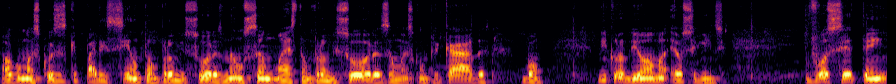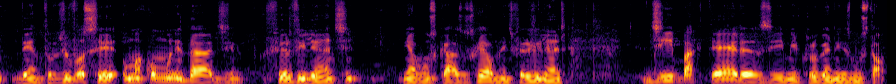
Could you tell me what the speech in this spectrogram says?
algumas coisas que pareciam tão promissoras não são mais tão promissoras, são mais complicadas. Bom, microbioma é o seguinte: você tem dentro de você uma comunidade fervilhante, em alguns casos realmente fervilhante, de bactérias e micro-organismos tal.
